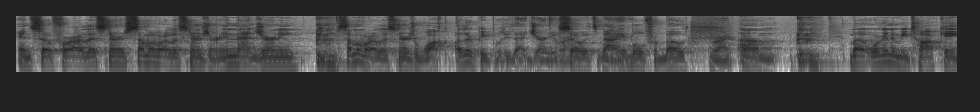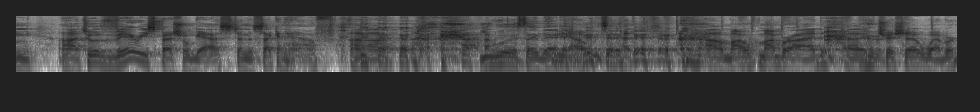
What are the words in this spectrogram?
And so for our listeners, some of our listeners are in that journey. some of our listeners walk other people through that journey. So it's Right. valuable for both. Right. Um, but we're going to be talking uh, to a very special guest in the second half. Uh, you would say that. yeah, I would say that. Uh, my my bride, uh, Trisha Weber,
